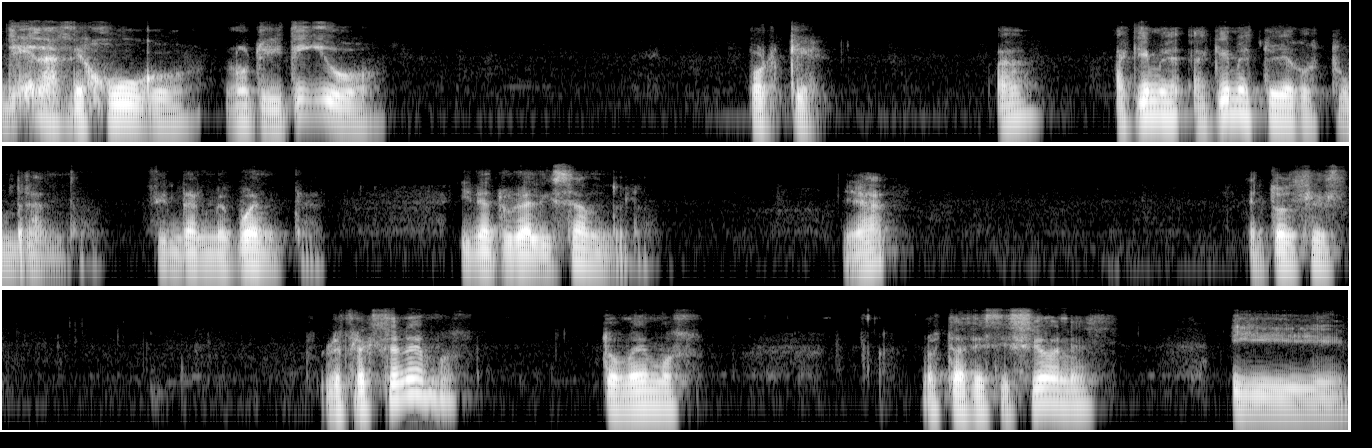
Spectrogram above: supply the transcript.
llenas de jugo, nutritivo? ¿Por qué? ¿Ah? ¿A me, a me estoy acostumbrando sin darme cuenta y naturalizándolo? ¿Ya? Entonces, reflexionemos, tomemos nuestras decisiones y,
